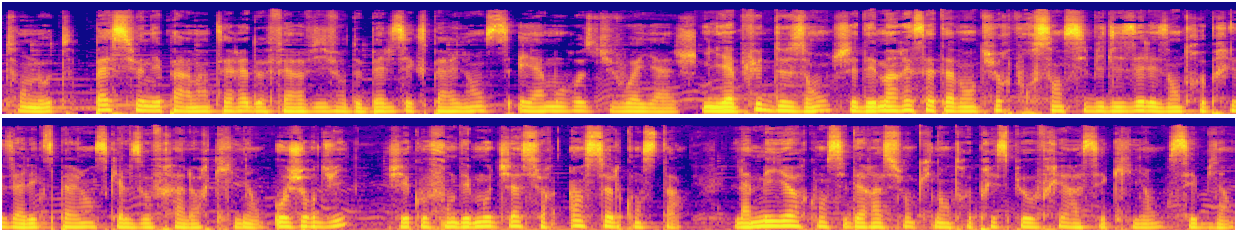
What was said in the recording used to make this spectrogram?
ton hôte, passionnée par l'intérêt de faire vivre de belles expériences et amoureuse du voyage. Il y a plus de deux ans, j'ai démarré cette aventure pour sensibiliser les entreprises à l'expérience qu'elles offrent à leurs clients. Aujourd'hui, j'ai cofondé Moja sur un seul constat. La meilleure considération qu'une entreprise peut offrir à ses clients, c'est bien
